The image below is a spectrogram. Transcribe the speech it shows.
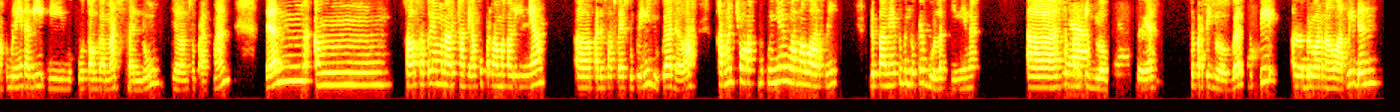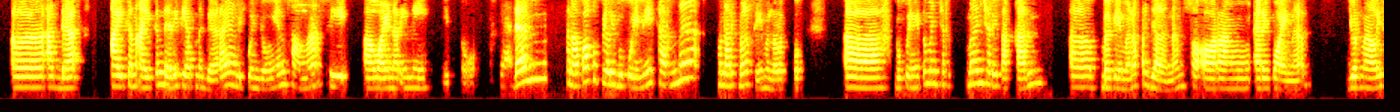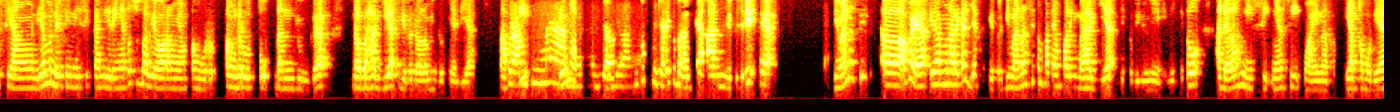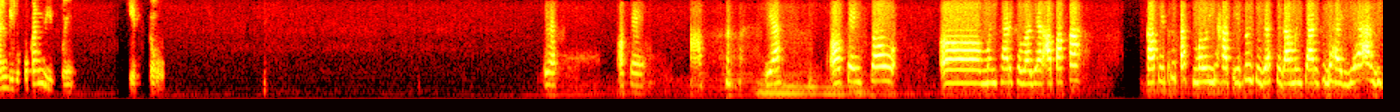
Aku belinya tadi di buku Toga Mas Bandung, Jalan Supratman. Dan um, salah satu yang menarik hati aku pertama kalinya uh, pada saat lihat buku ini juga adalah karena corak bukunya yang warna-warni, depannya itu bentuknya bulat gini, nak. Uh, seperti yeah. globe gitu ya. Seperti globe, tapi uh, berwarna-warni dan uh, ada icon-icon dari tiap negara yang dikunjungin sama si uh, Weiner ini gitu. Yeah. Dan kenapa aku pilih buku ini? Karena menarik banget sih menurutku. Uh, buku ini tuh mencer menceritakan uh, bagaimana perjalanan seorang Eric Weiner jurnalis yang dia mendefinisikan dirinya tuh sebagai orang yang penggerutu dan juga nggak bahagia gitu dalam hidupnya dia. Tapi dia melakukan ya, jalan untuk mencari kebahagiaan gitu. Jadi kayak gimana sih? Uh, apa ya? Ya menarik aja gitu. Di mana sih tempat yang paling bahagia gitu di dunia ini? Itu adalah misinya si Weiner yang kemudian dibukukan di Twin gitu. Ya. Oke. Ya. Oke so uh, mencari kebahagiaan. Apakah Kak Fitri pas melihat itu juga sedang mencari kebahagiaan?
